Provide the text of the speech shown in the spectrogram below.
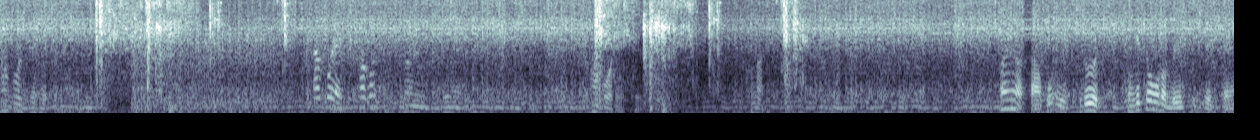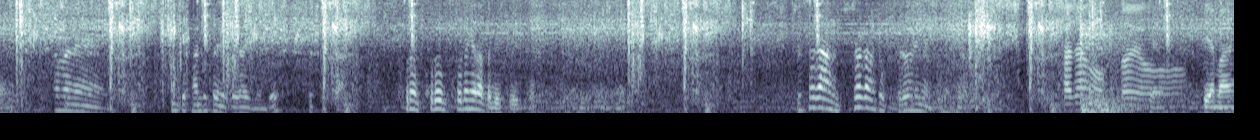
사고지 해도 차고에 차고 쪽 들어오는 게 있었어. 사고를 손이 났다고? 이거 전기 쪽으로 밀 수도 있어요. 그러면은 진짜 반대편에 들어 있는데 좋겠다. 푸른, 푸른, 푸른이라도 밀 수 있고. 주차장 주차장 쪽 들어오는 있었어요. 차장 없어요. DMR,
